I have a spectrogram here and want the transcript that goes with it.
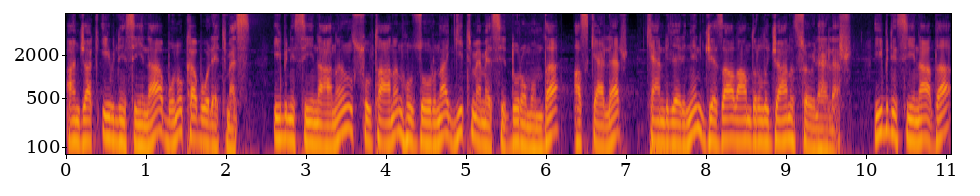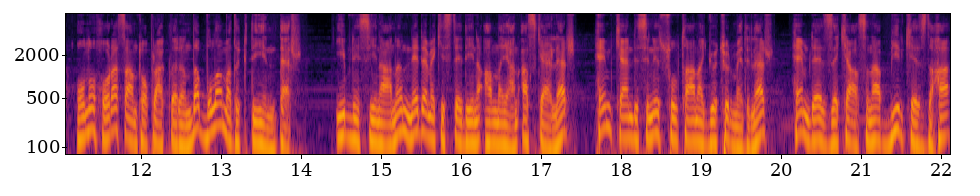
Ancak İbn Sina bunu kabul etmez. İbn Sina'nın sultanın huzuruna gitmemesi durumunda askerler kendilerinin cezalandırılacağını söylerler. İbn Sina da onu Horasan topraklarında bulamadık deyin der. İbn Sina'nın ne demek istediğini anlayan askerler hem kendisini sultana götürmediler hem de zekasına bir kez daha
